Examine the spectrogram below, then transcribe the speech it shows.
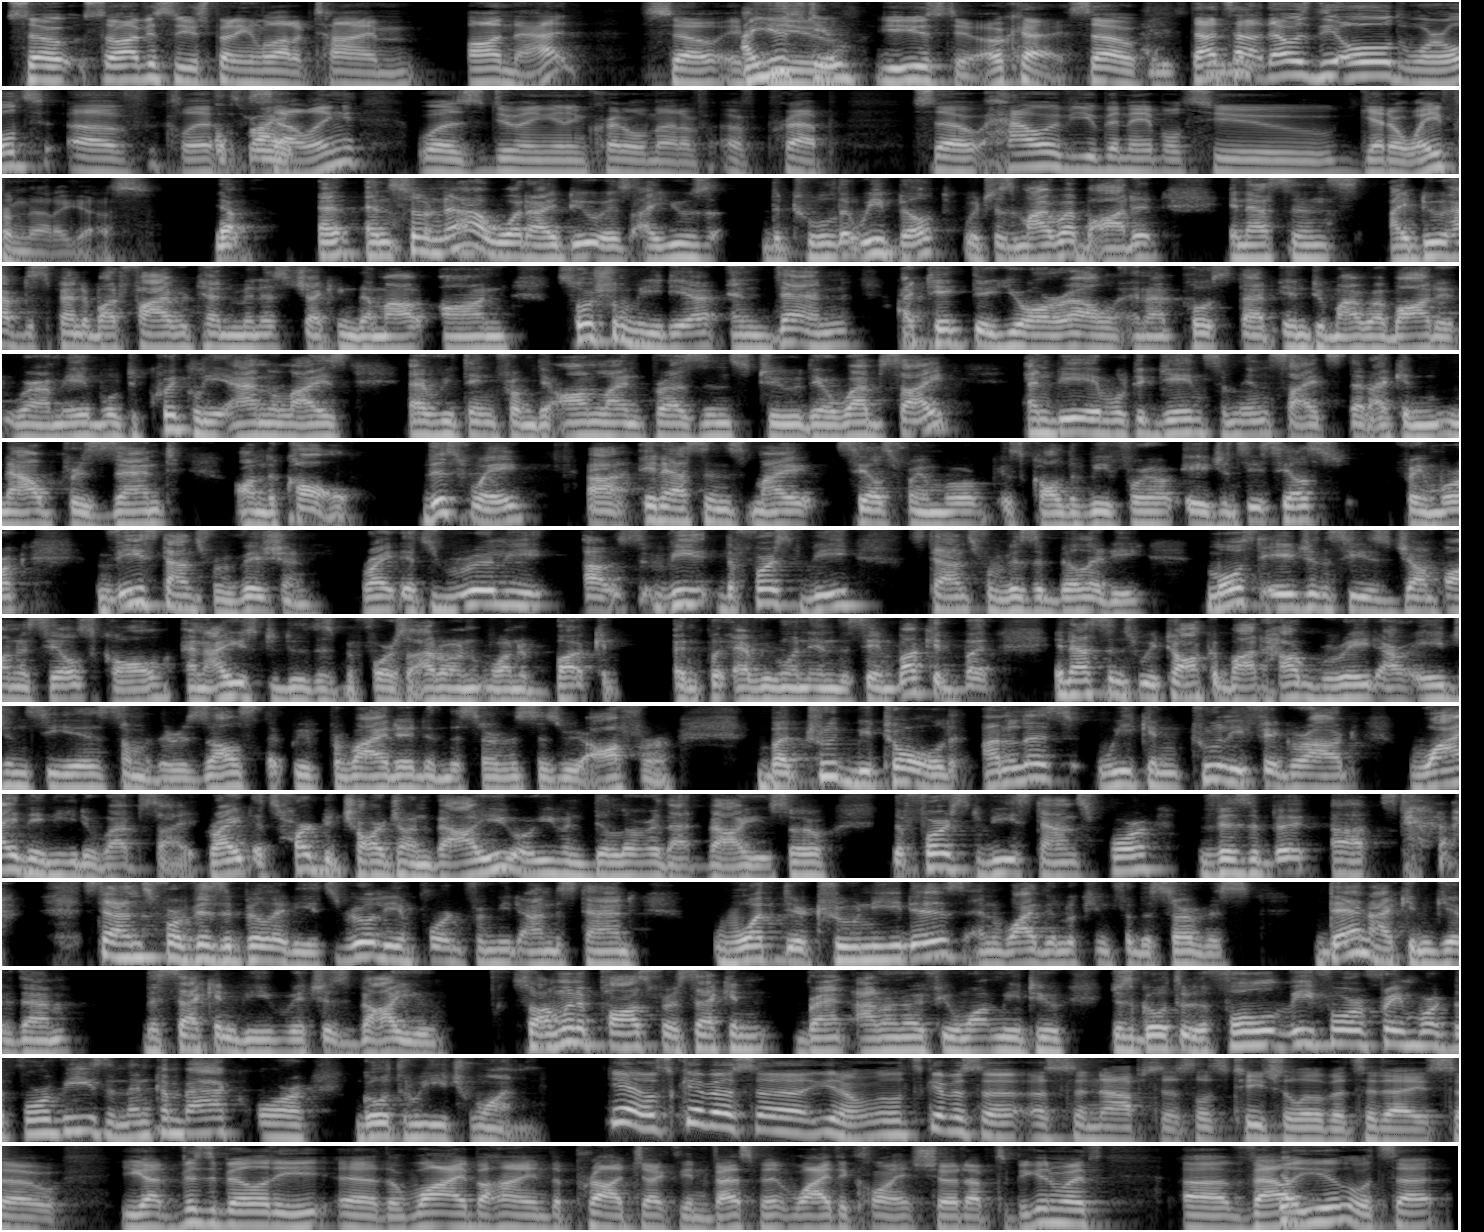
So, so obviously you're spending a lot of time on that. So I used you, to. You used to. Okay. So that's how that was the old world of Cliff right. selling was doing an incredible amount of, of prep. So how have you been able to get away from that, I guess? Yep. And, and so now what I do is I use the tool that we built, which is my web audit. In essence, I do have to spend about five or 10 minutes checking them out on social media. And then I take the URL and I post that into my web audit where I'm able to quickly analyze everything from the online presence to their website and be able to gain some insights that I can now present on the call. This way, uh, in essence, my sales framework is called the V4 Agency Sales Framework. V stands for vision right? It's really uh, V. The first V stands for visibility. Most agencies jump on a sales call, and I used to do this before, so I don't want to bucket and put everyone in the same bucket. But in essence, we talk about how great our agency is, some of the results that we've provided, and the services we offer. But truth be told, unless we can truly figure out why they need a website, right? It's hard to charge on value or even deliver that value. So the first V stands for visibility. Uh, stands for visibility. It's really important for me to understand what their true need is and why they're looking for the service. Then I can give them the second V, which is value. So I'm going to pause for a second, Brent. I don't know if you want me to just go through the full V4 framework, the four Vs, and then come back, or go through each one. Yeah, let's give us a you know let's give us a, a synopsis. Let's teach a little bit today. So you got visibility, uh, the why behind the project, the investment, why the client showed up to begin with. Uh, value, yep. what's that?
